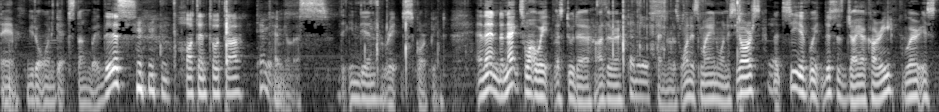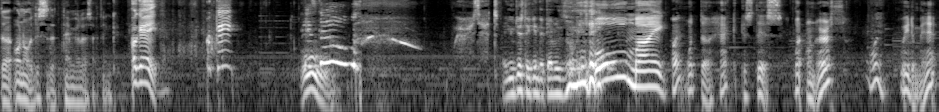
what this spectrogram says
Damn, you don't want to get stung by this. Hottentotta Tamulus. tamulus, the Indian red scorpion. And then the next one, wait, let's do the other tamulus. One is mine, one is yours. Let's see if, wait, this is Jayakari. Where is the, oh no, this is the tamulus, I think. Okay. Okay. Let's Ooh, go. Where is it? Are you just taking the camera zooming in? Oh my, What? what the heck is this? What on earth? Why? Wait a minute.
